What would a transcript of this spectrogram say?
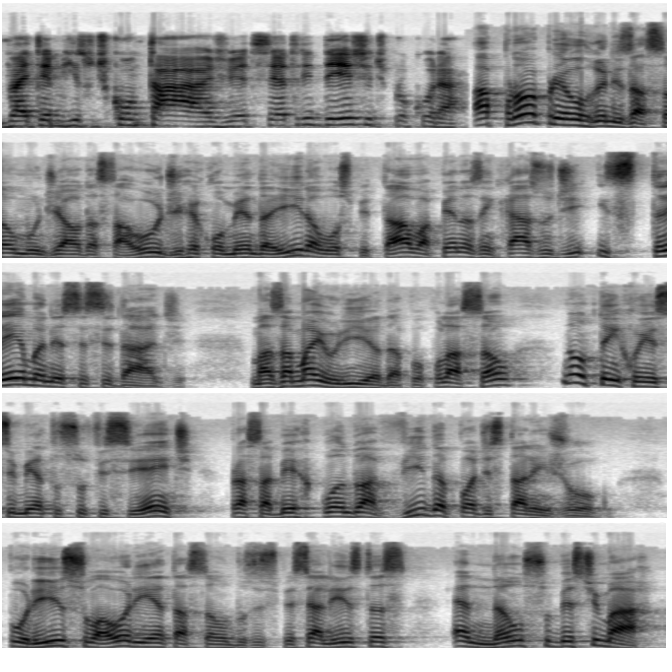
vai ter risco de contágio, etc., e deixa de procurar. A própria Organização Mundial da Saúde recomenda ir ao hospital apenas em caso de extrema necessidade, mas a maioria da população não tem conhecimento suficiente para saber quando a vida pode estar em jogo. Por isso, a orientação dos especialistas é não subestimar.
